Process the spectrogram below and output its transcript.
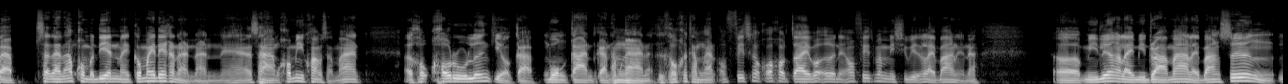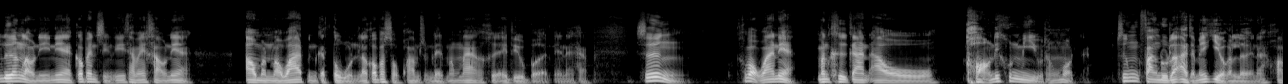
แบบ stand-up comedy ไหมก็ไม่ได้ขนาดนั้นนะฮะสามเขามีความสามารถเออเขาเขารู้เรื่องเกี่ยวกับวงการการทำงานอะคือเขาเคยทำงานออฟฟิศเขาก็เข้าใจว่าเออในออฟฟิศมันมีชีวิตอะไรบ้างเนี่ยนะเอ่อมีเรื่องอะไรมีดราม่าอะไรบ้าง ซึ่งเรื่องเหล่านี้เนี่ยก็เป็นสิ่งที่ทำให้เขาเนี่ยเอามันมาวาดเป็นการ์ตูน แล้วก็ประสบความสำเร็จมากๆ ก็คือไอ้ Dilbert เนี่ยนะครับ ซึ่งเขาบอกว่าเนี่ย มันคือการเอาของที่คุณมีอยู่ทั้งหมด ซึ่งฟังดูแล้วอาจจะไม่เกี่ยวกันเลยนะความ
